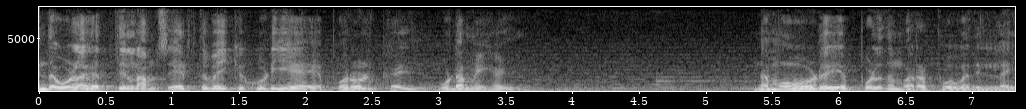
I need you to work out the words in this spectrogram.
இந்த உலகத்தில் நாம் சேர்த்து வைக்கக்கூடிய பொருட்கள் உடைமைகள் நம்மோடு எப்பொழுதும் வரப்போவதில்லை.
